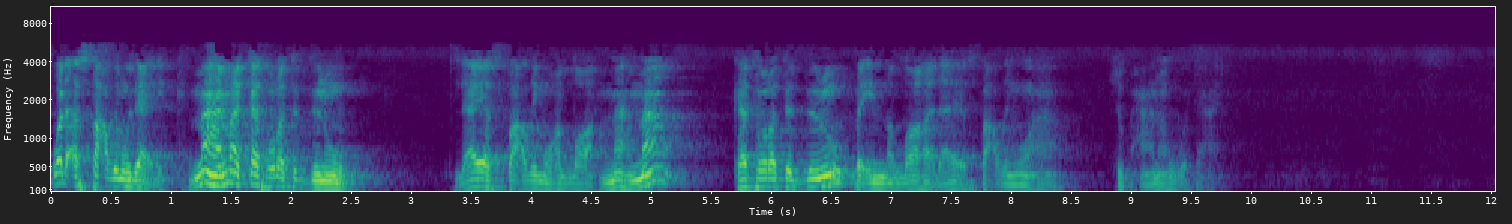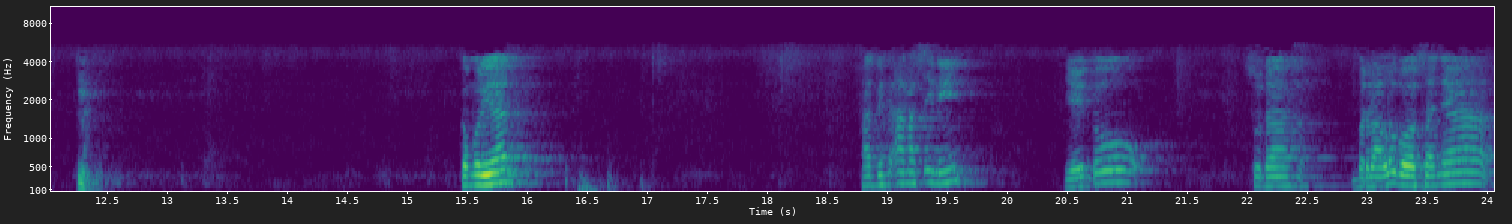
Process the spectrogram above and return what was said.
ولا أستعظم ذلك. مهما كثرت الذنوب لا يستعظمها الله. مهما كثرت الذنوب فإن الله لا يستعظمها سبحانه وتعالى. Nah. Kemudian hadis Anas ini yaitu sudah berlalu bahwasanya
